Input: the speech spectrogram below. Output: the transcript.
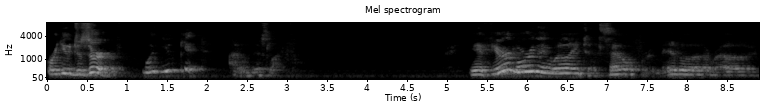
or you deserve what you get out of this life. If you're more than willing to settle for middle of the road,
